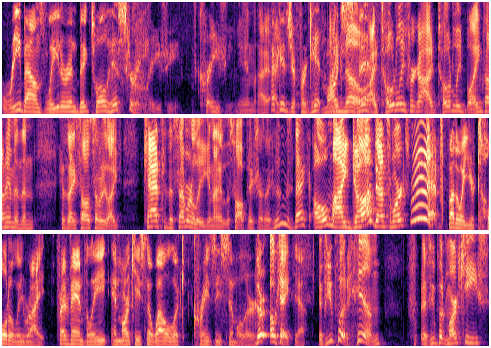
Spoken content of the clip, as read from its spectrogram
rebounds leader in Big 12 history. crazy. It's crazy, man. I, How I- could you forget Mark I know. Smith? I totally forgot. I totally blanked on him, and then because I saw somebody like Cats in the summer league, and I saw a picture. I was like, "Who's that? Oh my god, that's Mark Smith." By the way, you're totally right. Fred VanVleet and Markquis Nowell look crazy similar. They're okay. Yeah. If you put him, if you put Markquis,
